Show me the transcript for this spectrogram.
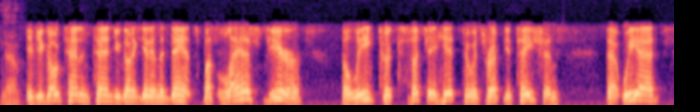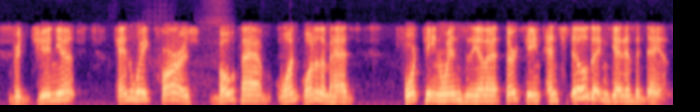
Yeah. If you go 10 and 10, you're going to get in the dance. But last year, the league took such a hit to its reputation that we had Virginia and Wake Forest both have one. One of them had 14 wins and the other had 13, and still didn't get in the dance.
